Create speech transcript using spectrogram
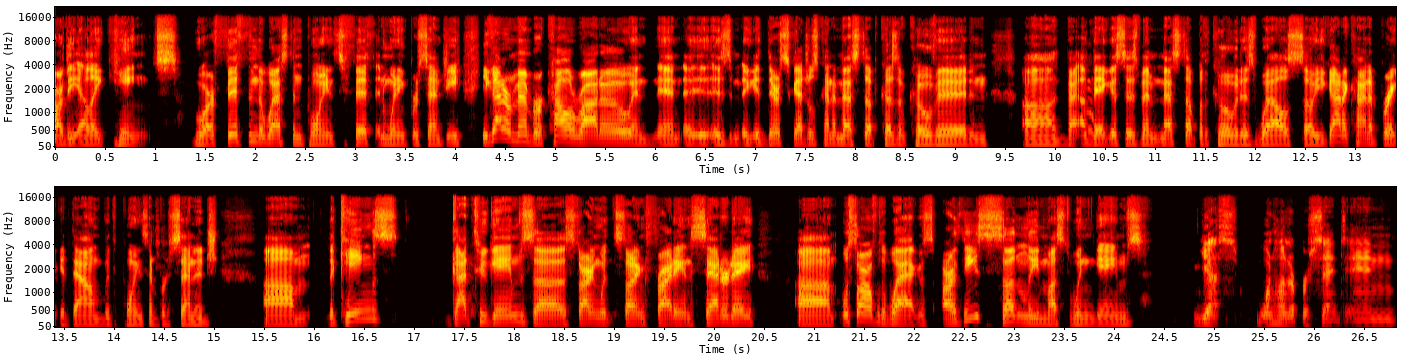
are the LA Kings, who are fifth in the West in points, fifth in winning percentage. You, you got to remember Colorado and and is, is their schedule's kind of messed up because of COVID, and uh, Vegas has been messed up with COVID as well. So you got to kind of break it down with points and percentage. Um, the Kings got two games uh, starting with starting Friday and Saturday. Um, we'll start off with the Wags. Are these suddenly must-win games? Yes, 100%. And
